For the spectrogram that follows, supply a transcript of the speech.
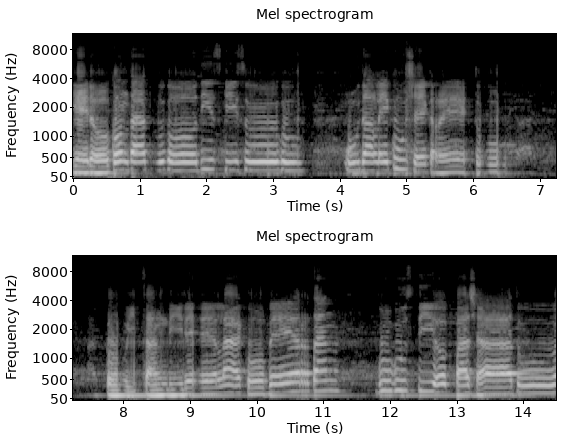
Gero kontatuko dizkizugu, udaleku sekretu. Asko izan direlako bertan, gu guztiok pasatuak.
